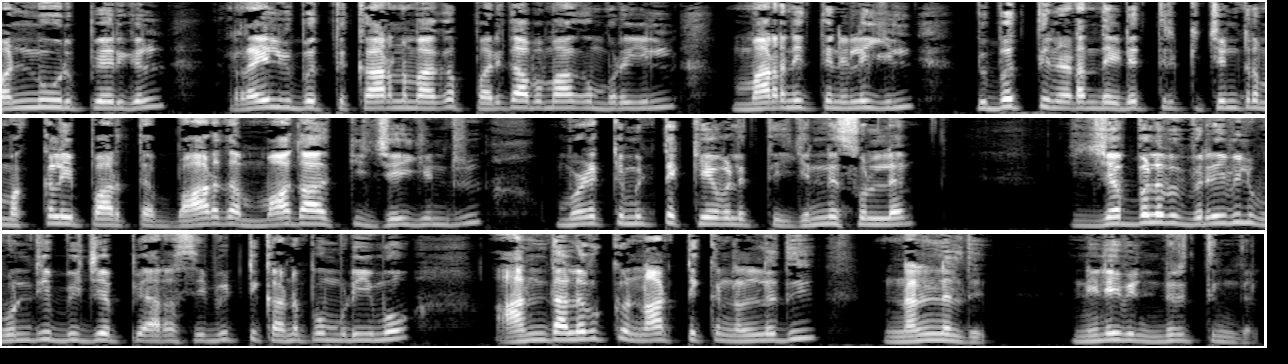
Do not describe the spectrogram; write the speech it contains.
பன்னூறு பேர்கள் ரயில் விபத்து காரணமாக பரிதாபமாக முறையில் மரணித்த நிலையில் விபத்து நடந்த இடத்திற்கு சென்ற மக்களை பார்த்த பாரத மாதா கி ஜெய் என்று முழக்கமிட்ட கேவலத்தை என்ன சொல்ல? எவ்வளவு விரைவில் ஒன்றிய பிஜேபி அரசை வீட்டுக்கு அனுப்ப முடியுமோ அந்த அளவுக்கு நாட்டுக்கு நல்லது நல்லது. நினைவில் நிறுத்துங்கள்.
